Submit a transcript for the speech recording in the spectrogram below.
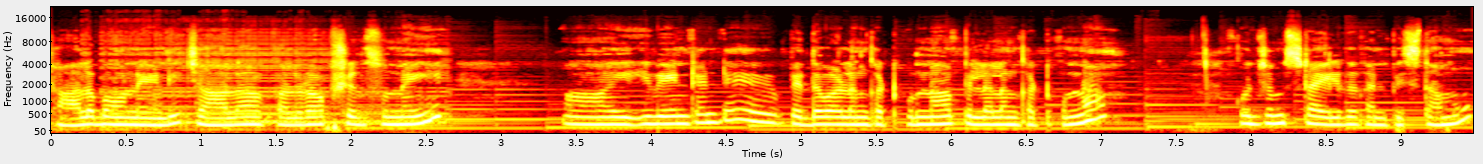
చాలా బాగున్నాయండి. చాలా కలర్ ఆప్షన్స్ ఉన్నాయి. ఇవేంటంటే పెద్దవాళ్ళం కట్టుకున్నా పిల్లలం కట్టుకున్నా కొంచెం స్టైల్గా కనిపిస్తాము.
